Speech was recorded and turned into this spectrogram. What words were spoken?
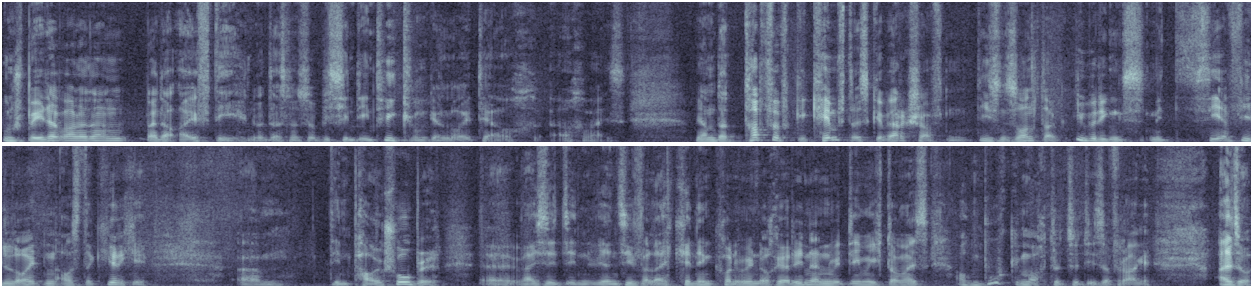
Und später war er dann bei der AfD, nur dass man so ein bisschen die Entwicklung der Leute auch, auch weiß. Wir haben da tapfer gekämpft als Gewerkschaften diesen Sonntag, übrigens mit sehr vielen Leuten aus der Kirche. Ähm, den Paul Schobel, äh, weiß ich, den werden Sie vielleicht kennen, kann ich mich noch erinnern, mit dem ich damals auch ein Buch gemacht habe zu dieser Frage. Also,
